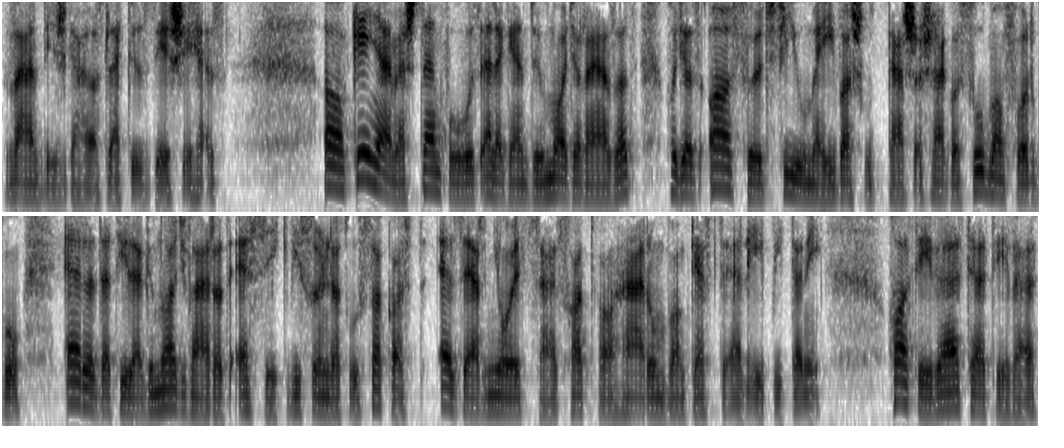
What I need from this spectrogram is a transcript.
vámvizsgálat leküzdéséhez. A kényelmes tempóhoz elegendő magyarázat, hogy az Alföld fiumei vasúttársasága szóban forgó, eredetileg Nagyvárad eszék viszonylatú szakaszt 1863-ban kezdte el építeni. Hat év elteltével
